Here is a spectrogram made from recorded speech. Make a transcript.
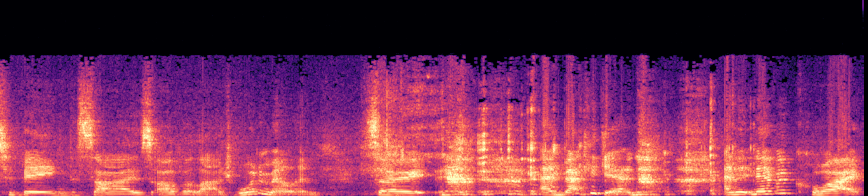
to being the size of a large watermelon. So, and back again. And it never quite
